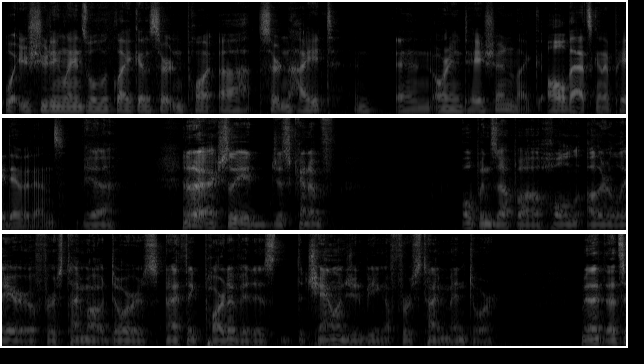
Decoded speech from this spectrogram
what your shooting lanes will look like at a certain point uh certain height and and orientation like all that's going to pay dividends Yeah. And it actually just kind of opens up a whole other layer of first time outdoors. And I think part of it is the challenge in being a first time mentor. I mean, that, that's,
